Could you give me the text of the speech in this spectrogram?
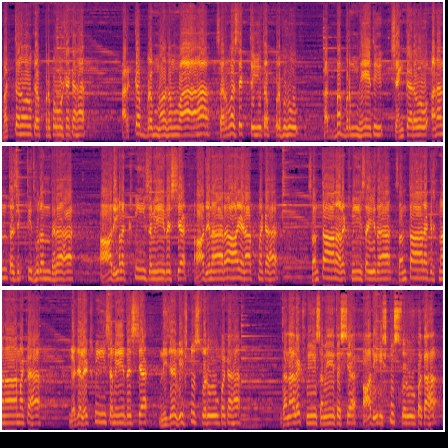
भक्तलोकप्रपोषकः। अर्कब्रह्मसंवाहः सर्वशक्तियुतप्रभुः। पद्मब्रह्मेति शङ्करो अनन्तशक्तिधुरन्धरः। आदिलक्ष्मीसमेतस्य आदिनारायणात्मकः। सन्तानलक्ष्मीसहितः सन्तानकृष्णनामकः। गजलक्ष्मीसमेतस्य निजविष्णुस्वरूपकः। धनलक्ष्मीसमेतस्य आदिविष्णुस्वरूपकः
